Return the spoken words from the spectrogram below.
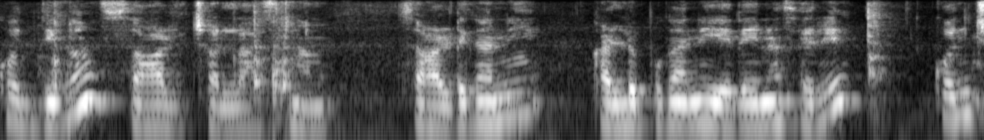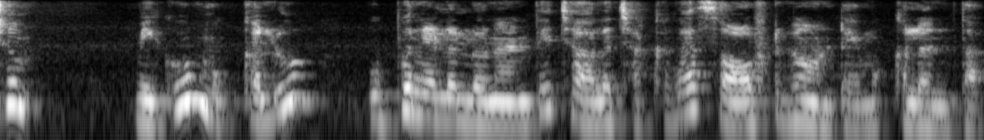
కొద్దిగా సాల్ట్ చల్లాస్తున్నాను. సాల్ట్ కానీ కళ్ళుప్పు కానీ ఏదైనా సరే కొంచెం మీకు ముక్కలు ఉప్పు నీళ్ళలోనే అంటే చాలా చక్కగా సాఫ్ట్గా ఉంటాయి ముక్కలంతా.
